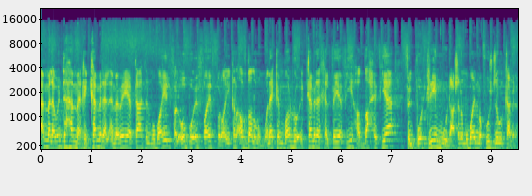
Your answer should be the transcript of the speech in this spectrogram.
اما لو انت همك الكاميرا الامامية بتاعه الموبايل فالاوبو اف 5 في رأيي كان افضلهم ولكن برضه الكاميرا الخلفية فيه هتضحي فيها في ال portrait mode عشان الموبايل ما فيهوش dual camera.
